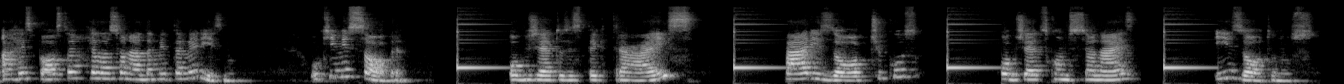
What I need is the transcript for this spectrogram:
a resposta relacionada a metamerismo. O que me sobra? Objetos espectrais, pares ópticos objetos condicionais e isótonos.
